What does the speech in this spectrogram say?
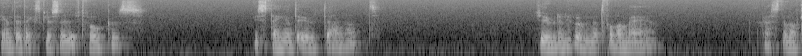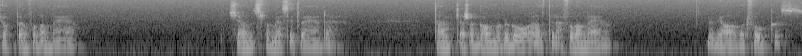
Det är inte ett exklusivt fokus. Vi stänger inte ute annat. Ljuden i rummet får vara med. Resten av kroppen får vara med. Känslomässigt väder. Tankar som kommer och går, allt det där får vara med. Men vi har vårt fokus.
